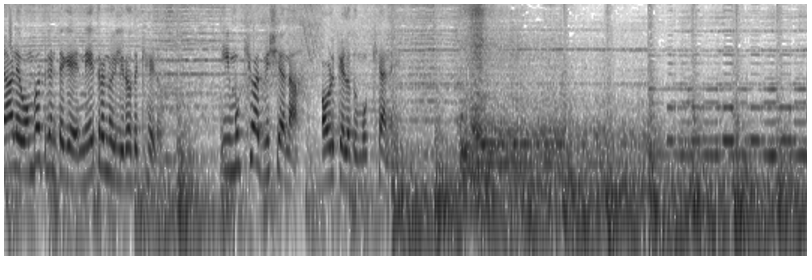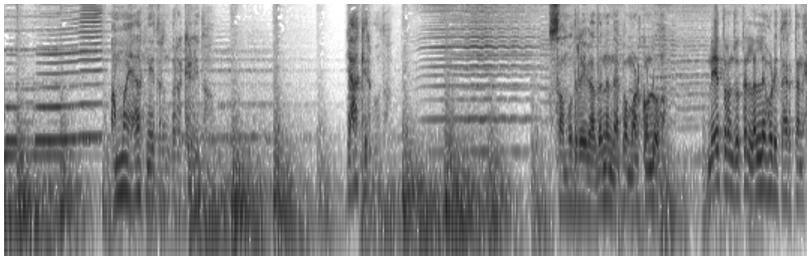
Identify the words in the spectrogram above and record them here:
ನಾಳೆ ಒಂಬತ್ತು ಗಂಟೆಗೆ ನೇತ್ರನು ಇಲ್ಲಿರೋದಕ್ಕೆ ಹೇಳು. ಈ ಮುಖ್ಯವಾದ ವಿಷಯನ ಅವಳು ಕೇಳೋದು ಮುಖ್ಯನೇ. ಅಮ್ಮ ಯಾಕೆ ನೇತ್ರನ್ ಬರಕ್ ಹೇಳಿದ್ದು? ಯಾಕಿರ್ಬೋದು? ಸಮುದ್ರ ಈಗ ಅದನ್ನೇ ನೆಪ ಮಾಡ್ಕೊಂಡು ನೇತ್ರನ ಜೊತೆ ಲಲ್ಲೆ ಹೊಡಿತಾ ಇರ್ತಾನೆ.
